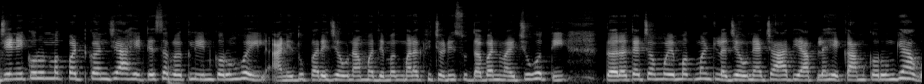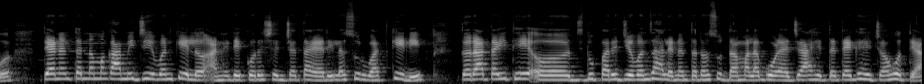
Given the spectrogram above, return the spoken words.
जेणेकरून मग पटकन जे आहे ते सगळं क्लीन करून होईल आणि दुपारी जेवणामध्ये मग मला खिचडीसुद्धा बनवायची होती. तर त्याच्यामुळे मग म्हटलं जेवण्याच्या आधी आपलं हे काम करून घ्यावं. त्यानंतर मग आम्ही जेवण केलं आणि डेकोरेशनच्या तयारीला सुरुवात केली. तर आता इथे दुपारी जेवण झाल्यानंतर सुद्धा मला गोळ्या ज्या आहेत तर त्या घ्यायच्या होत्या.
